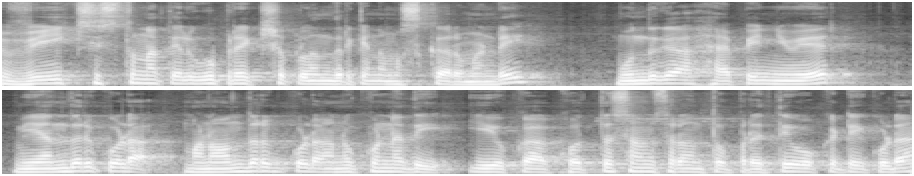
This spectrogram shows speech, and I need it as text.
వీక్షిస్తున్న తెలుగు ప్రేక్షకులందరికీ నమస్కారం అండి. ముందుగా హ్యాపీ న్యూ ఇయర్. మీ అందరూ కూడా మన అందరికి కూడా అనుకున్నది ఈ యొక్క కొత్త సంవత్సరంతో ప్రతి ఒక్కటి కూడా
